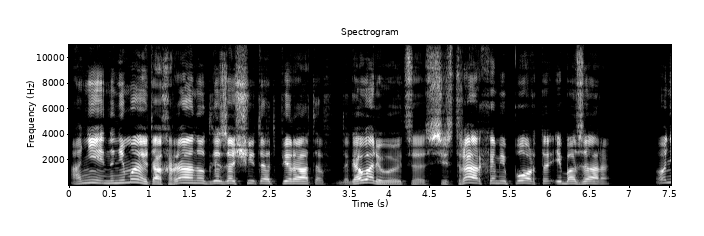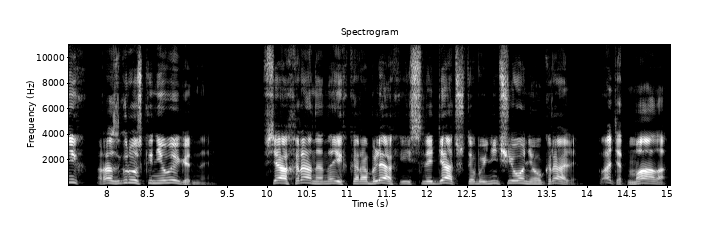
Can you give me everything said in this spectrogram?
Они нанимают охрану для защиты от пиратов, договариваются с сестрархами порта и базара. У них разгрузка невыгодная. Вся охрана на их кораблях и следят, чтобы ничего не украли. Платят мало,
